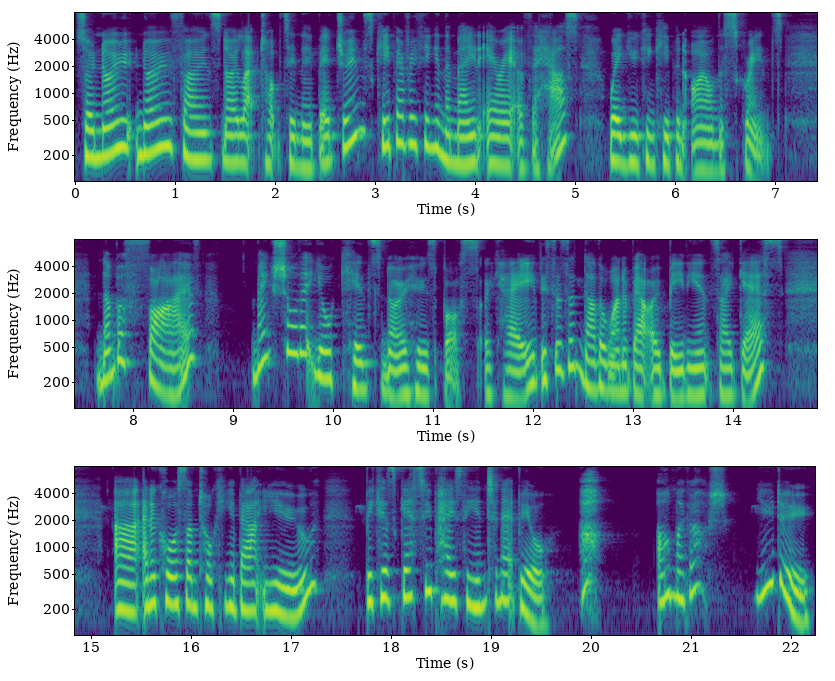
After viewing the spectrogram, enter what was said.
So no no phones, no laptops in their bedrooms. Keep everything in the main area of the house where you can keep an eye on the screens. Number 5, make sure that your kids know who's boss, okay? This is another one about obedience, I guess. Uh, and of course, I'm talking about you because guess who pays the internet bill? Oh my gosh, you do.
